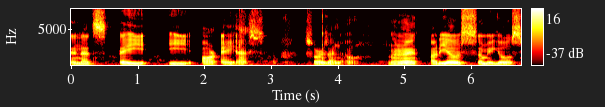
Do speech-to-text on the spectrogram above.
and that's A E R A S, as far as I know. All right, adios, amigos.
